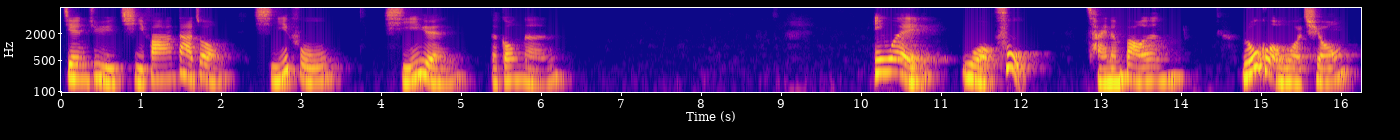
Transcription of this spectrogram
兼具启发大众、习福、习缘的功能。因为我富才能报恩，如果我穷，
